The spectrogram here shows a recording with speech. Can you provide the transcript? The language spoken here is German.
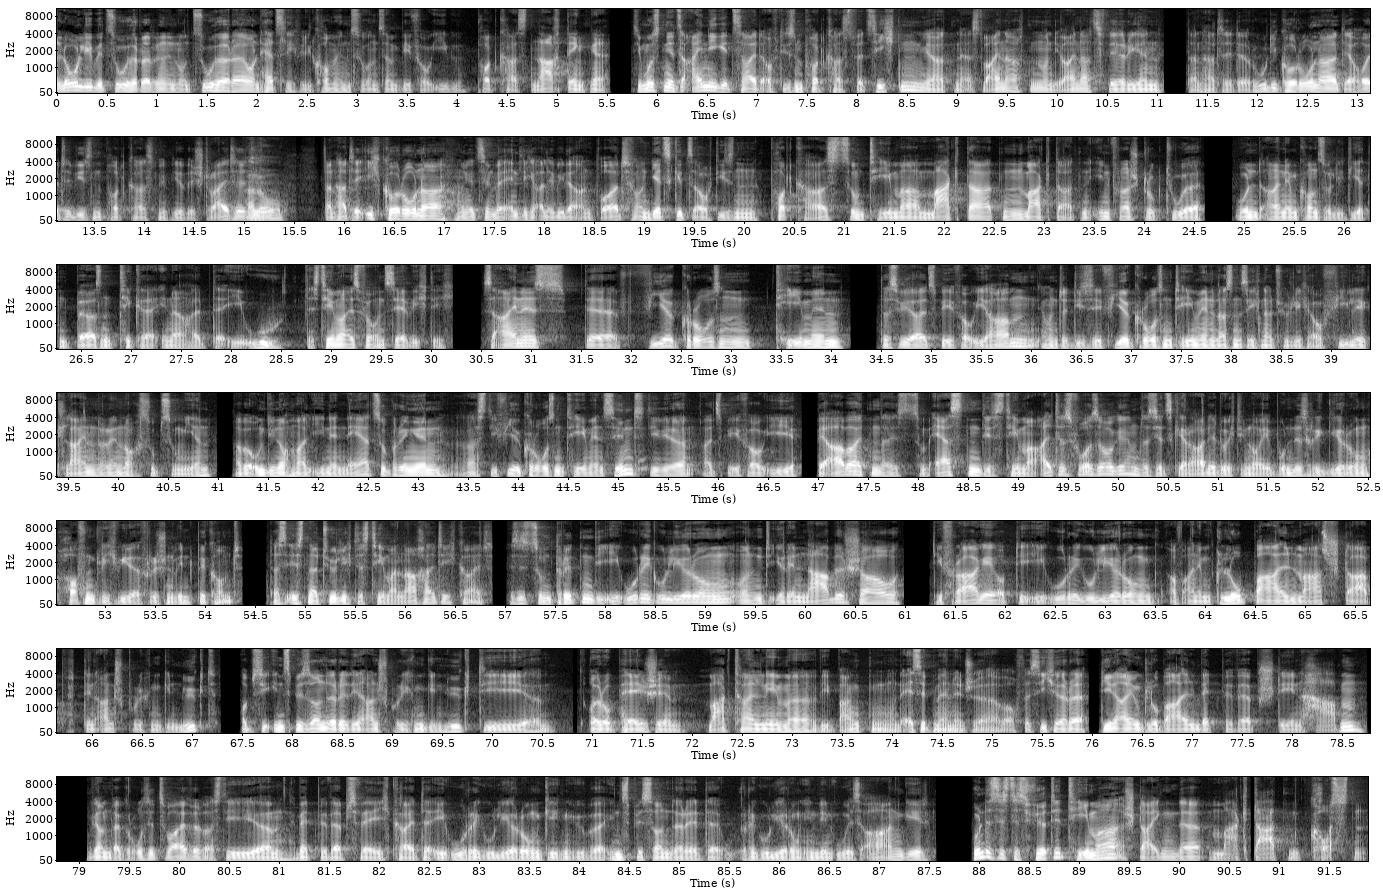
Hallo, liebe Zuhörerinnen und Zuhörer und herzlich willkommen zu unserem BVI-Podcast Nachdenken. Sie mussten jetzt einige Zeit auf diesen Podcast verzichten. Wir hatten erst Weihnachten und die Weihnachtsferien. Dann hatte der Rudi Corona, der heute diesen Podcast mit mir bestreitet. Hallo. Dann hatte ich Corona und jetzt sind wir endlich alle wieder an Bord. Und jetzt gibt es auch diesen Podcast zum Thema Marktdaten, Marktdateninfrastruktur und einem konsolidierten Börsenticker innerhalb der EU. Das Thema ist für uns sehr wichtig. Es ist eines der vier großen Themen, das wir als BVI haben. Und diese vier großen Themen lassen sich natürlich auf viele kleinere noch subsumieren. Aber um die nochmal Ihnen näher zu bringen, was die vier großen Themen sind, die wir als BVI bearbeiten, da ist zum ersten das Thema Altersvorsorge, das jetzt gerade durch die neue Bundesregierung hoffentlich wieder frischen Wind bekommt. Das ist natürlich das Thema Nachhaltigkeit. Es ist zum dritten die EU-Regulierung und ihre Nabelschau, die Frage, ob die EU-Regulierung auf einem globalen Maßstab den Ansprüchen genügt, ob sie insbesondere den Ansprüchen genügt, die äh, europäische Marktteilnehmer wie Banken und Asset Manager, aber auch Versicherer, die in einem globalen Wettbewerb stehen, haben. Wir haben da große Zweifel, was die ähm, Wettbewerbsfähigkeit der EU-Regulierung gegenüber insbesondere der Regulierung in den USA angeht. Und es ist das vierte Thema steigender Marktdatenkosten.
